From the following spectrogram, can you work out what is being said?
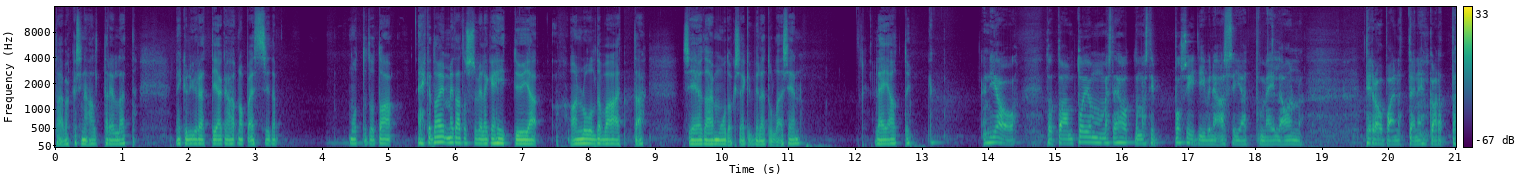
tai vaikka siinä alttarilla, että ne kyllä jyrättiin aika nopeasti siitä. Mutta tota, ehkä toi meta tuossa vielä kehittyy ja on luultavaa, että siihen jotain muutoksiakin vielä tulee siihen layouttiin. Joo, tota, toi on mun mielestä ehdottomasti positiivinen asia, että meillä on teropainotteinen kartta,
